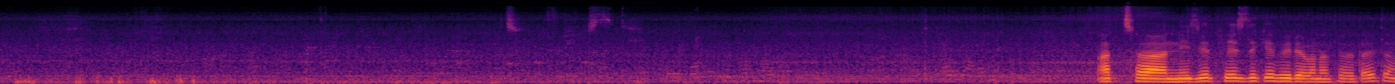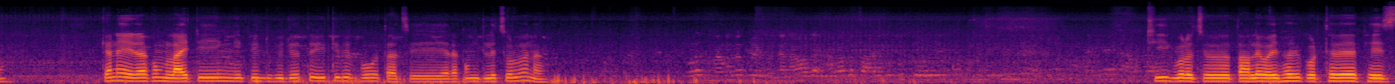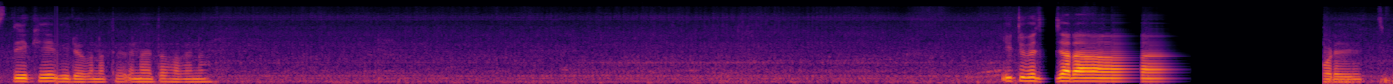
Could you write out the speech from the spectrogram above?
আচ্ছা নিজের ফেস দেখে ভিডিও বানাতে হবে, তাই তো? কেন এরকম লাইটিং ইফেক্ট ভিডিও তো ইউটিউবে বহুত আছে, এরকম দিলে চলবে না? ঠিক বলেছ, তাহলে ওইভাবে করতে হবে ফেস দেখে ভিডিও বানাতে হবে, নয়তো হবে না। ইউটিউবে যারা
